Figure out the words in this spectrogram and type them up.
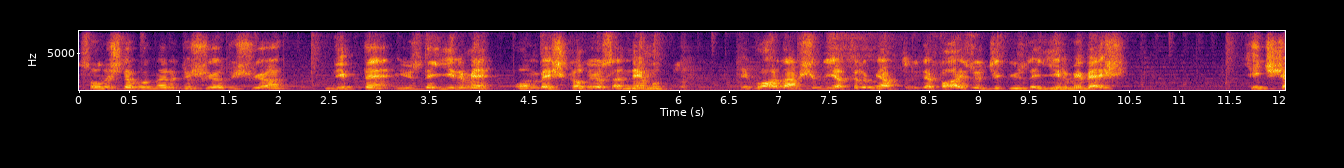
Sonuçta bunları düşüyor düşüyor. Dipte yüzde 20, 15 kalıyorsa ne mutlu. E bu adam şimdi yatırım yaptı bir de faiz ödeyecek yüzde 25 hiç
